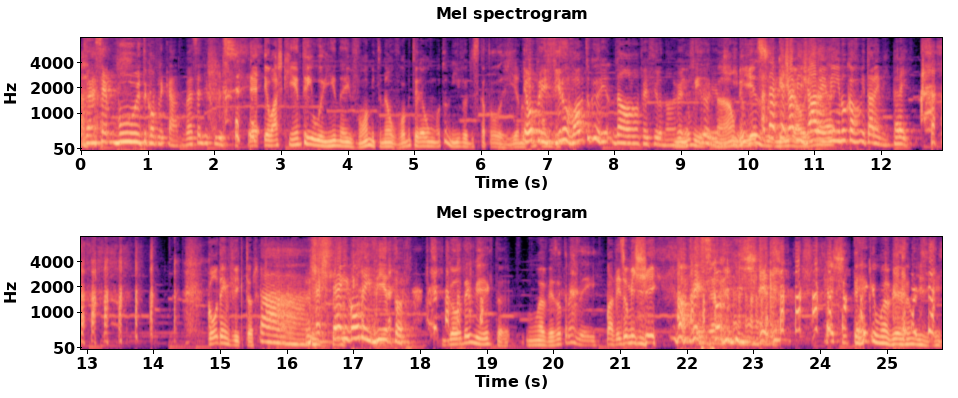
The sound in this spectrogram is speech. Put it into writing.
O Messi é muito complicado, Messi é difícil. É, eu acho que entre urina e vômito, né? O vômito ele é um outro nível de escatologia. não Eu prefiro o vômito que urina. Não, não prefiro não, é verdade. Mil eu prefiro. Não, mil vezes. Até porque já mijar mijaram em urina mim e nunca vomitaram em mim. Peraí. Golden Victor. Ah, hashtag Golden Vitor. é Golden Victor. Uma vez eu transei. Uma vez eu mijei. Uma vez eu me mijei. Hashtag uma vez eu mijei.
